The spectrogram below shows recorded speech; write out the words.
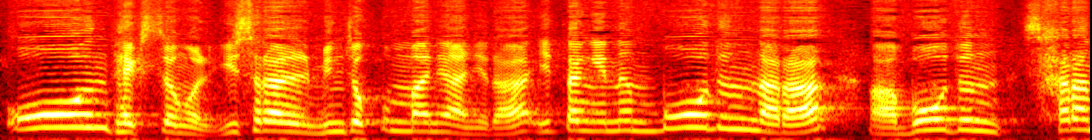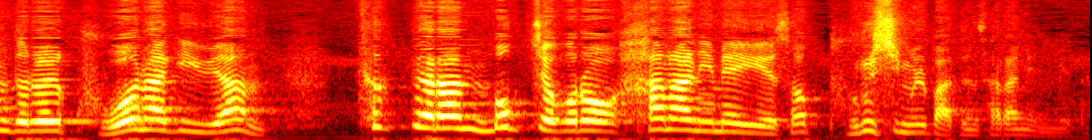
온 백성을 이스라엘 민족뿐만이 아니라 이 땅에 있는 모든 나라 아, 모든 사람들을 구원하기 위한 특별한 목적으로 하나님에 의해서 부르심을 받은 사람입니다.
